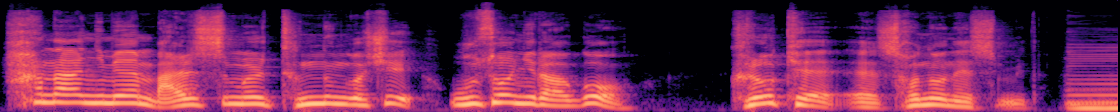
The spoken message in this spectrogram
하나님의 말씀을 듣는 것이 우선이라고 그렇게 에, 선언했습니다.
